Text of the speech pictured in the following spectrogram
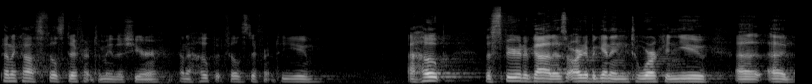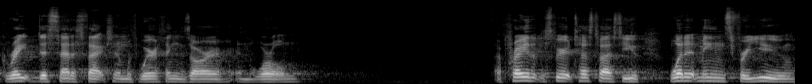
Pentecost feels different to me this year, and I hope it feels different to you. I hope the Spirit of God is already beginning to work in you a, a great dissatisfaction with where things are in the world. I pray that the Spirit testifies to you what it means for you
